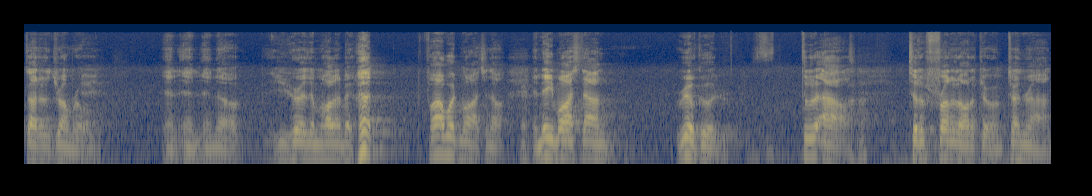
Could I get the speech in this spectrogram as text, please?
started a drum roll, Yeah, and and and uh, you heard them hollering back, "Hut, forward march!" You know, and they marched down real good through the aisles to the front of the auditorium, turned around,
